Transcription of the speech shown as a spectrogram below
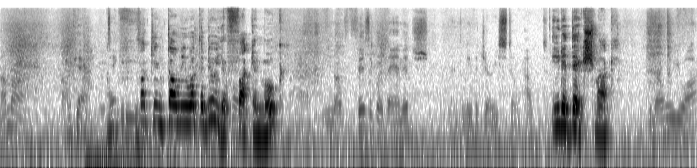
Come on. Okay. Take it easy. Fucking tell me what to do, you fucking mook. Uh, no physical damage. Mentally, the jury's still out. Eat a dick, schmuck. You know who you are?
